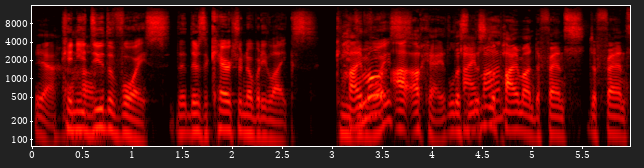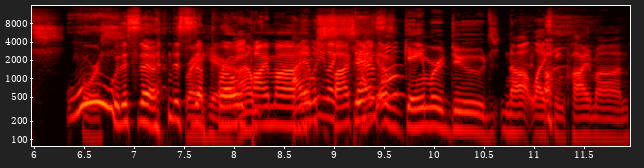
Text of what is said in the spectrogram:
Yeah. can you uh-huh. do the voice? Th- There's a character nobody likes. Can you do the Paimon? voice? Uh, okay, listen. This is the Paimon defense defense Ooh, this is a this right is a here. pro I'm- Paimon. I am Nobody likes sick Paimon? of gamer dudes not liking Paimon.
